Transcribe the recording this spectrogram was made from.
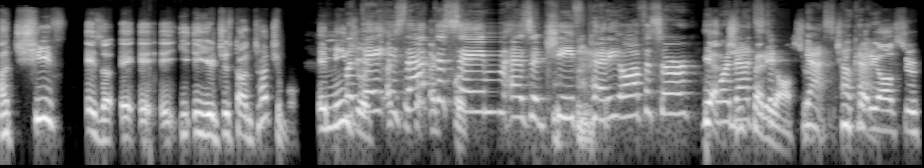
a chief is a i- i- i- you're just untouchable. It means But you're they is that technical the same as a chief petty officer? Yeah, or chief that's petty di- officer. Yes. Chief okay. petty officer,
